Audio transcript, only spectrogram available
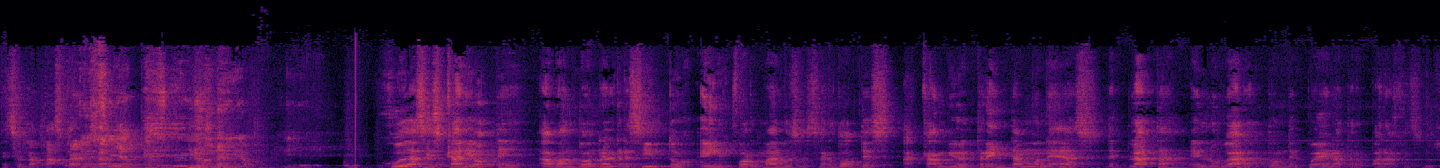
Eso es la Pascua, no sabía. Judas Iscariote abandona el recinto e informa a los sacerdotes a cambio de 30 monedas de plata el lugar donde pueden atrapar a Jesús.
